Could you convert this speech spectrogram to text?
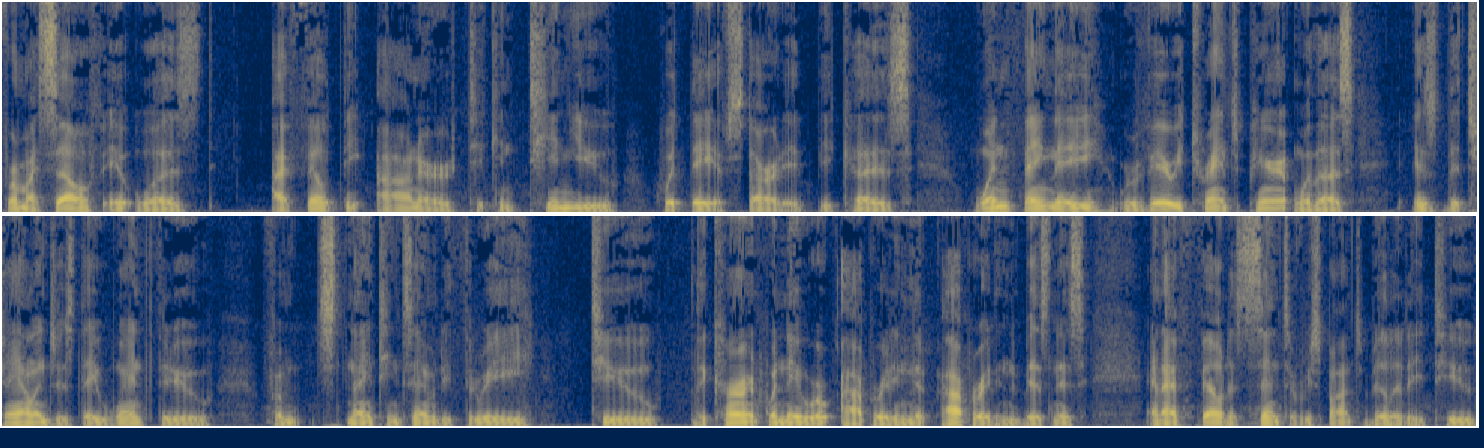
for myself, it was, I felt the honor to continue what they have started because one thing they were very transparent with us is the challenges they went through from 1973 to the current when they were operating the, operating the business, and I felt a sense of responsibility to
